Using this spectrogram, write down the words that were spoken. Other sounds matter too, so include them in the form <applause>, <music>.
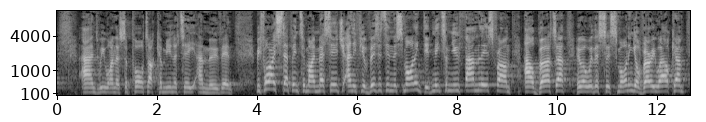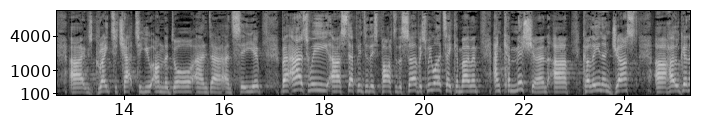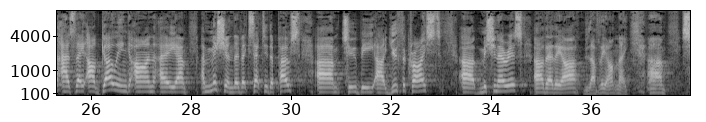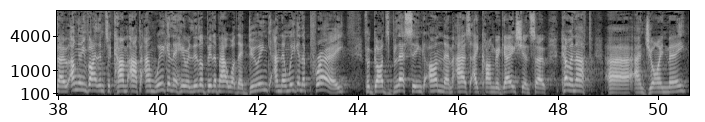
and we want to support our community and move in. Before I step into my message, and if you're visiting this morning, did meet some new families from Alberta who are with us this morning. You're very welcome. Uh, it was great to chat to you on the door and, uh, and see you. But as we uh, step into this part of the service, we want to take a moment and commission uh, Carlene and Just uh, Hogan as they are going on a, um, a mission. They've accepted a post um, to be uh, Youth for Christ uh, missionaries. Uh, there they are. Lovely, aren't they? Um, so I'm going to invite them to come up and we're going to hear a little bit about what they're doing and then we're going to pray for God's blessing on them as a congregation. So coming up uh, and join me.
